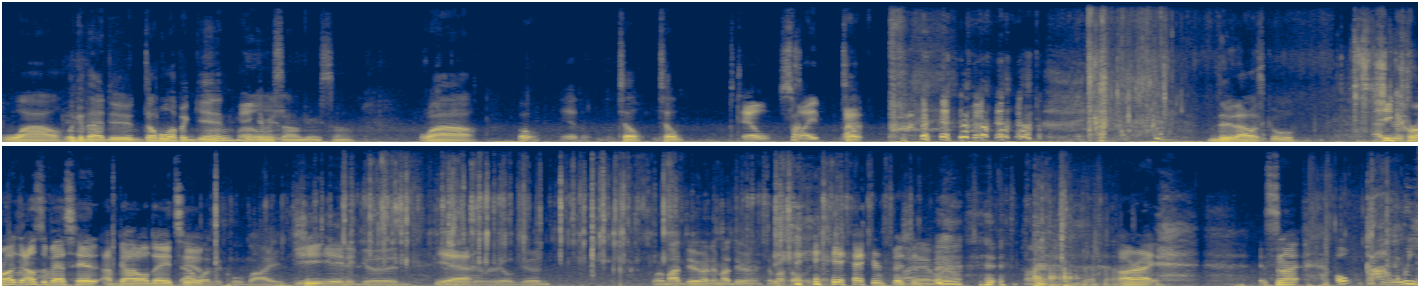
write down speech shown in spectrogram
Wow, look at that, dude. Double up again. Hey, give me some. Give me some. Wow. Oh, yeah, tell, tell, tail swipe. tell. dude, that was cool. She crushed. That was the best hit I've got all day too. That was a cool bite. She- he ate it good. He Yeah. ate it real good. What am I doing? Am I doing it to myself again? yeah, you're fishing. I am. All right. All right. It's not. Oh, golly.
